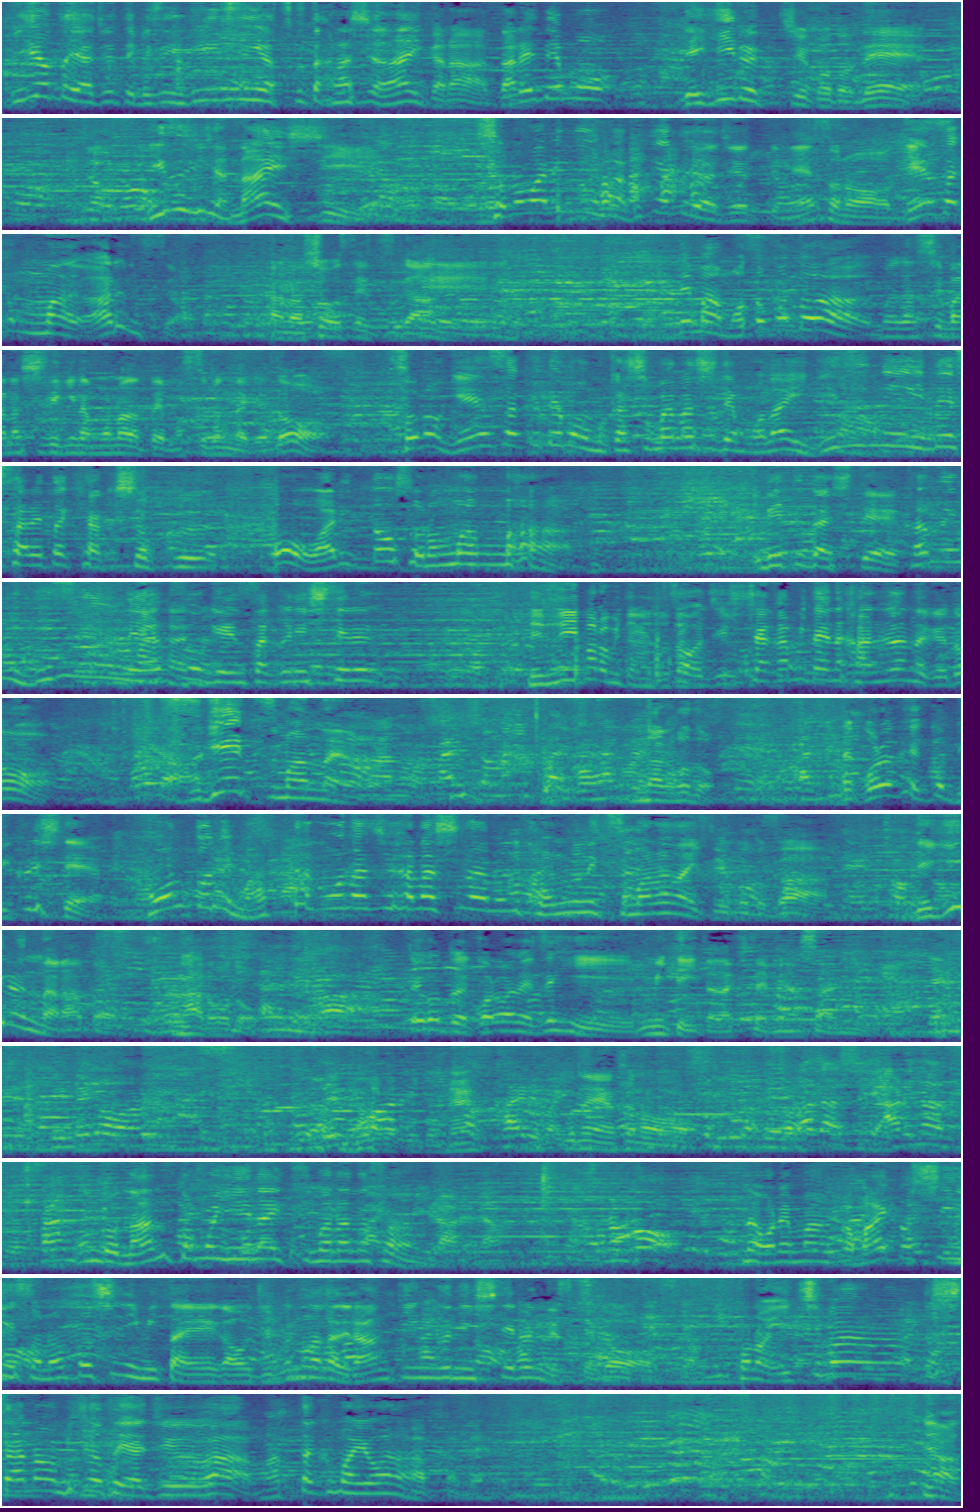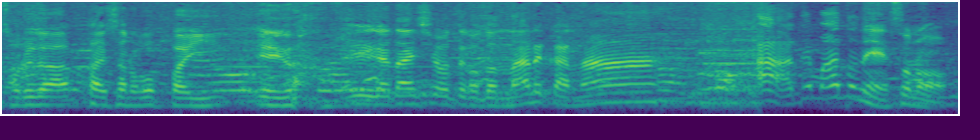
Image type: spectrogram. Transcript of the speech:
美女と野獣って別にディズニーが作った話じゃないから誰でもできるっていうことでディズニーじゃないしその割に、まあ、美女と野獣ってねその原作もまああるんですよ。あの小説が。でまあもともとは昔話的なものだったりもするんだけどその原作でも昔話でもないディズニーでされた脚色を割とそのまんま入れてたりして完全にディズニーのやつを原作にしてる。ディズニーパロみたいな状態。そう実写化みたいな感じなんだけどすげえつまんないの。なるほど。でこれは結構びっくりして本当に全く同じ話なのにこんなにつまらないということができるんだなと。なるほど。ということでこれはねぜひ見ていただきたい皆さんに。帰ればいいねそのただしあれなんですよ。30本当何とも言えないつまらなさなんだよその後で俺なんか毎年その年に見た映画を自分の中でランキングにしてるんですけどこの一番下の「美女と野獣」は全く迷わなかったんで。じゃあそれが大佐の勃発映画。映画大賞ってことになるかな。あでもあとねその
